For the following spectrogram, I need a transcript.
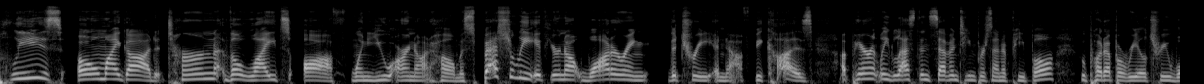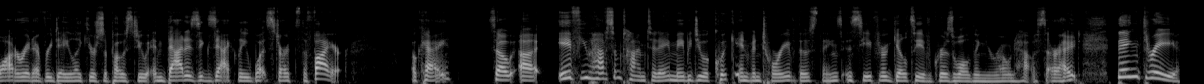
please, oh my God, turn the lights off when you are not home, especially if you're not watering the tree enough, because apparently less than 17% of people who put up a real tree water it every day like you're supposed to. And that is exactly what starts the fire. Okay. So, uh, if you have some time today, maybe do a quick inventory of those things and see if you're guilty of Griswolding your own house. All right. Thing three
